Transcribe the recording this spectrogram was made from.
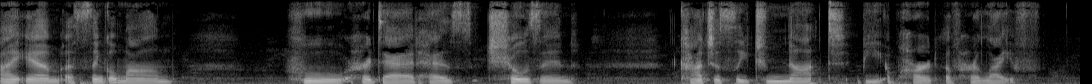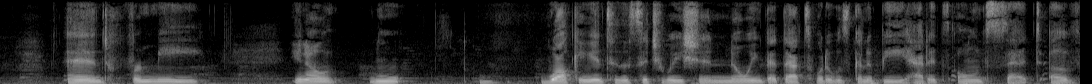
I am a single mom who her dad has chosen consciously to not be a part of her life. And for me, you know, walking into the situation knowing that that's what it was going to be had its own set of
